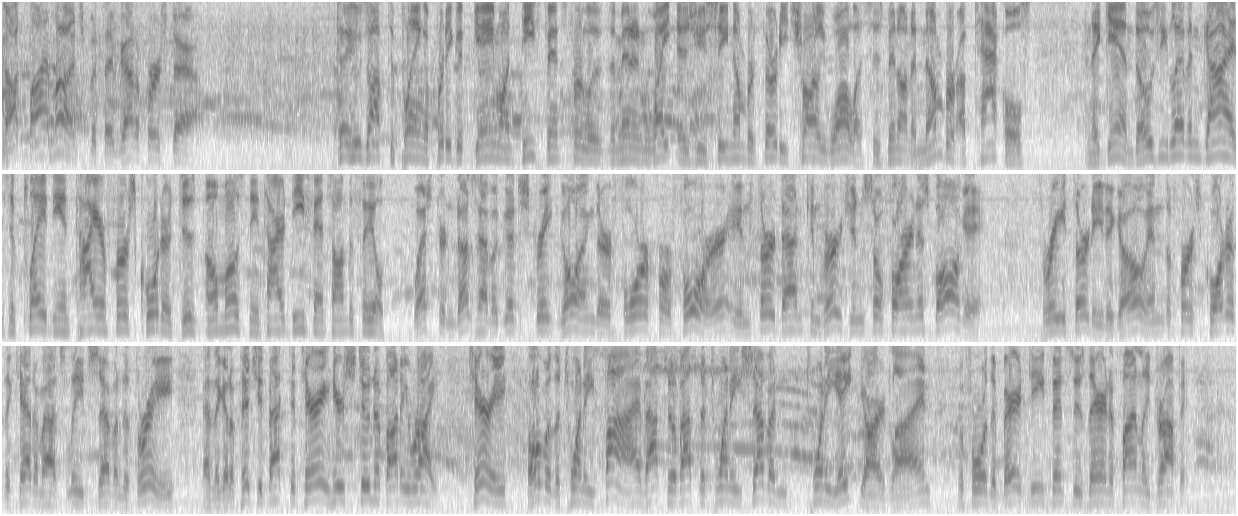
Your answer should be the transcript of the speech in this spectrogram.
Not by much, but they've got a first down. Tell you who's off to playing a pretty good game on defense for the men in white, as you see, number 30, Charlie Wallace, has been on a number of tackles. And again, those 11 guys have played the entire first quarter, almost the entire defense on the field. Western does have a good streak going. They're four for four in third down conversions so far in this ball game. 3.30 to go in the first quarter. The Catamounts lead 7 to 3, and they're going to pitch it back to Terry. And here's student body right. Terry over the 25, out to about the 27, 28 yard line before the Bear defense is there to finally drop it.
